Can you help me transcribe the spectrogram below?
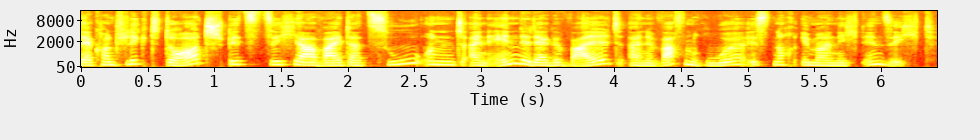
Der Konflikt dort spitzt sich ja weiter zu und ein Ende der Gewalt, eine Waffenruhe, ist noch immer nicht in Sicht.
